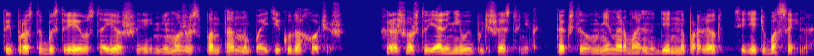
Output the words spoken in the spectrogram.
Ты просто быстрее устаешь и не можешь спонтанно пойти куда хочешь. Хорошо, что я ленивый путешественник, так что мне нормально день напролет сидеть у бассейна.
